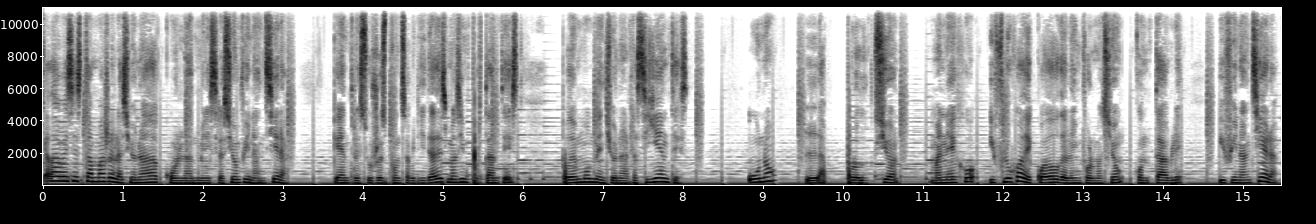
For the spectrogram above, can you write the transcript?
cada vez está más relacionada con la administración financiera, que entre sus responsabilidades más importantes podemos mencionar las siguientes. 1. La producción, manejo y flujo adecuado de la información contable y financiera,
